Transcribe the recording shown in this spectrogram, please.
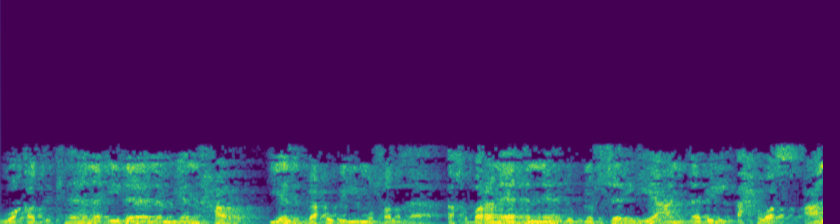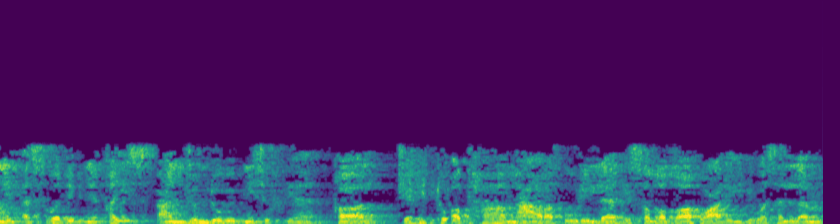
وقد كان إذا لم ينحر يذبح بالمصلى. أخبرنا هناد بن السري عن أبي الأحوص عن الأسود بن قيس عن جندب بن سفيان. قال شهدت أضحى مع رسول الله صلى الله عليه وسلم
